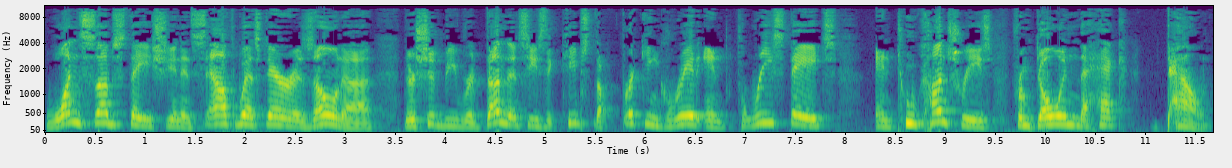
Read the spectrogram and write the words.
one substation in southwest Arizona, there should be redundancies that keeps the freaking grid in three states and two countries from going the heck down.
